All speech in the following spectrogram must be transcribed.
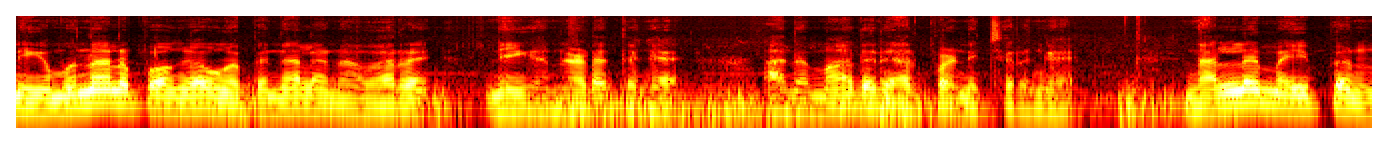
நீங்கள் முன்னால் போங்க உங்கள் பின்னால் நான் வரேன். நீங்கள் நடத்துங்க. அந்த மாதிரி அர்ப்பணிச்சிருங்க. நல்ல மெய்ப்பன்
